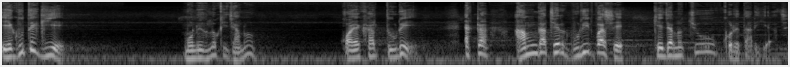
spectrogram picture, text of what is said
এগুতে গিয়ে মনে হলো কি জানো? কয়েক হাত দূরে একটা আম গাছের গুড়ির পাশে কে যেন চুপ করে দাঁড়িয়ে আছে।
